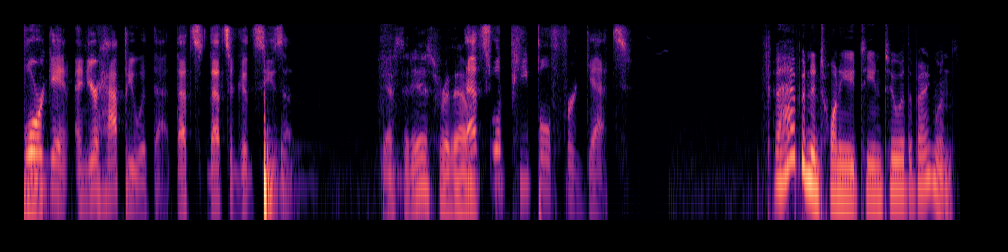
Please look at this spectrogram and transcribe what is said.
Four game, and you're happy with that. That's that's a good season. yes, it is for them. That's what people forget. That happened in 2018 too with the Penguins.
